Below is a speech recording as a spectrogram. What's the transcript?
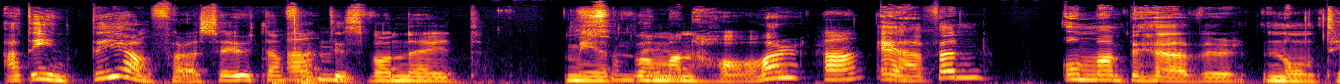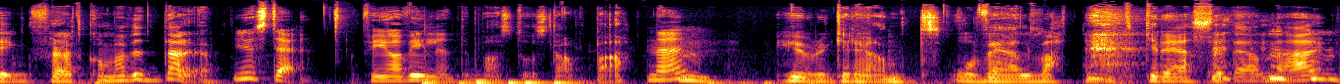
Att inte jämföra sig utan faktiskt vara nöjd med vad man har. Ja. Även om man behöver någonting för att komma vidare. Just det. För jag vill inte bara stå och stampa Nej. hur grönt och välvattnat gräset än är.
